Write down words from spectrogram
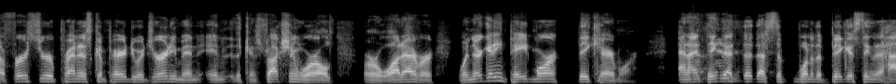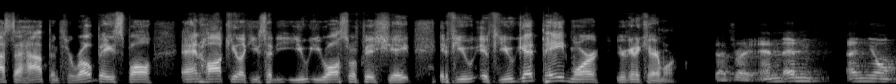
a, first year apprentice compared to a journeyman in the construction world or whatever, when they're getting paid more, they care more. And I think that, that that's the one of the biggest thing that has to happen throughout baseball and hockey. Like you said, you you also officiate. If you if you get paid more, you're going to care more. That's right. And and and you know,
